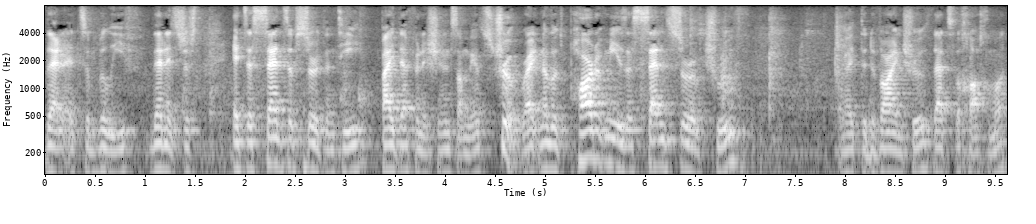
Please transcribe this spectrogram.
then it's a belief. Then it's just it's a sense of certainty by definition in something that's true, right? In other words, part of me is a sensor of truth, right? The divine truth. That's the chachma,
